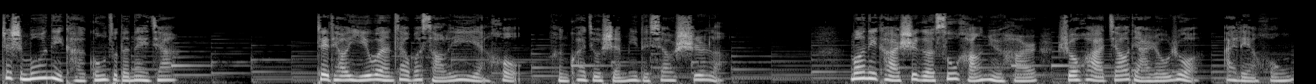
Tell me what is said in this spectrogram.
这是莫妮卡工作的那家？这条疑问在我扫了一眼后，很快就神秘的消失了。莫妮卡是个苏杭女孩，说话娇嗲柔弱，爱脸红，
